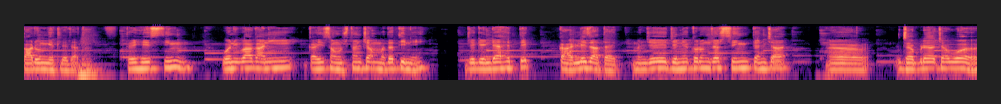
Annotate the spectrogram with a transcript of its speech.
काढून घेतले जातात. तर हे सिंग वन विभाग आणि काही संस्थांच्या मदतीने जे गेंडे आहेत ते काढले जात आहेत. म्हणजे जेणेकरून जर सिंग त्यांच्या जबड्याच्या वर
